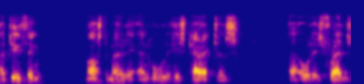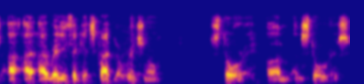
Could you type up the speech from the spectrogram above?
i do think master Moley and all his characters uh, all his friends. I, I, I, really think it's quite an original story um, and stories.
